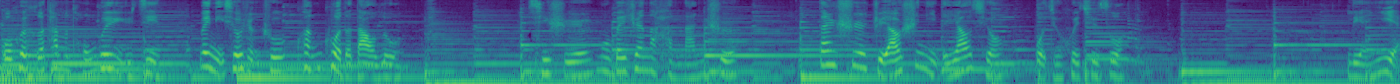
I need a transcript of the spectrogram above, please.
我会和他们同归于尽，为你修整出宽阔的道路。其实墓碑真的很难吃，但是只要是你的要求。我就会去做。连夜，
